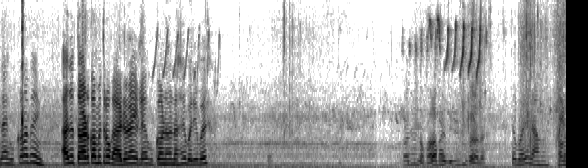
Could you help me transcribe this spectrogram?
નહીં હુકણ નહીં આજે તડકો મિત્રો ગાડ્યો નહીં એટલે હુકણ નહીં બરાબર. બીજું શું કરે તો ભરી નાખો. હાલો.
